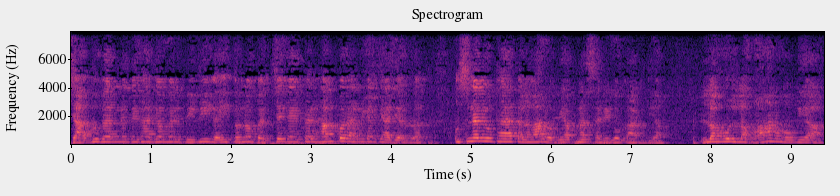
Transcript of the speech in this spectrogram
जादूगर ने देखा, जब मेरी बीवी गई, दोनों बच्चे गए, फिर हमको रहने का क्या ज़रूरत? उसने भी उठाया तलवार हो गया, अपना शरीर को काट दिया। लहू लहान हो गया।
